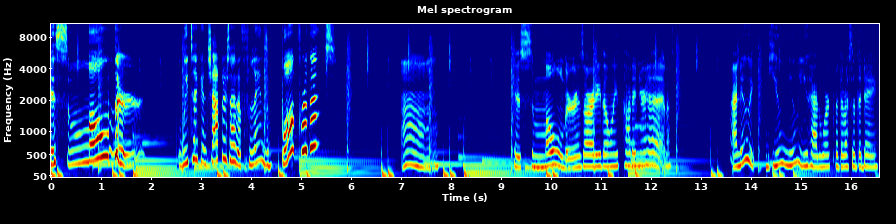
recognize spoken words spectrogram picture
His smolder. We taking chapters out of Flynn's book for this? Mmm. His smolder is already the only thought in your head. I knew you knew you had work for the rest of the day,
